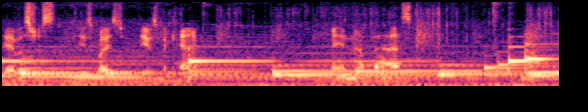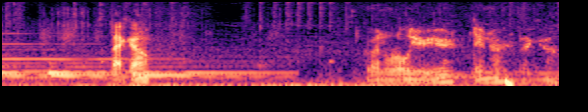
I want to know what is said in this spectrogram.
Gave us just these ways to use mechanic. Enough to ask. Back out. Go ahead and roll your ear. Dana, back out.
